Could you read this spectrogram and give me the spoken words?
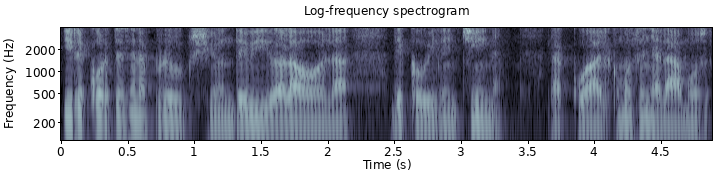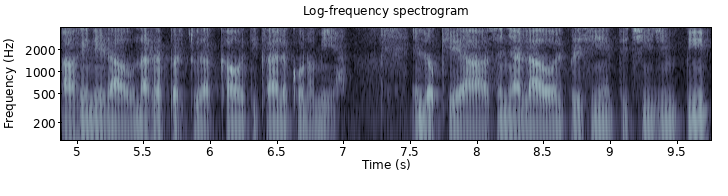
y recortes en la producción debido a la ola de COVID en China, la cual, como señalamos, ha generado una reapertura caótica de la economía. En lo que ha señalado el presidente Xi Jinping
